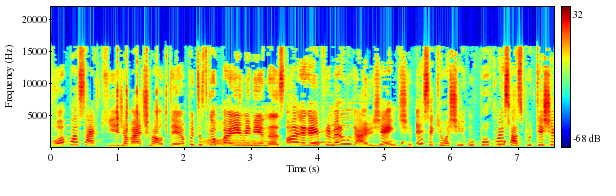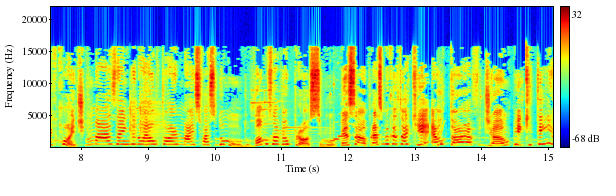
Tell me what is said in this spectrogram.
Vou passar aqui, já vai ativar o tempo. Desculpa aí, meninas. Olha, ganhei em primeiro lugar. Gente, esse aqui eu achei um pouco mais fácil por ter checkpoint. Mas ainda não é o Thor mais fácil do mundo. Vamos lá ver o próximo. Pessoal, o próximo que eu tô aqui é o Thor of Jump, que tem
